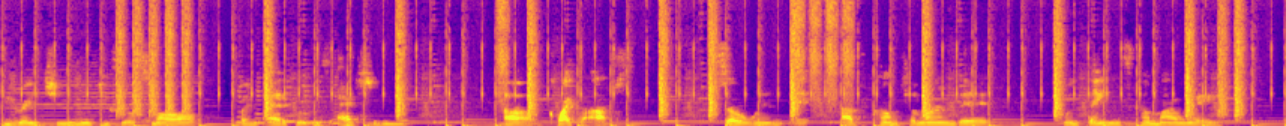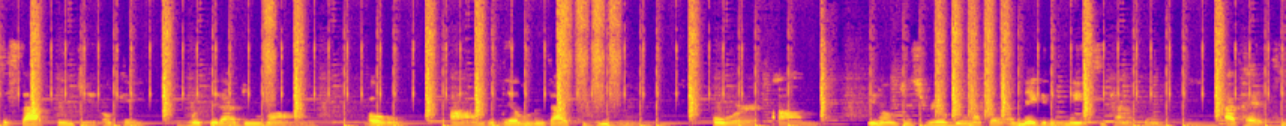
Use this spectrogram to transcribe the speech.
berate you, make you feel small or inadequate. It's actually uh, quite the opposite. So when it, I've come to learn that when things come my way, to stop thinking, okay, what did I do wrong? Oh, um, the devil is out to get me, or um, you know, just real being like a, a negative Nancy kind of thing. I've had to,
